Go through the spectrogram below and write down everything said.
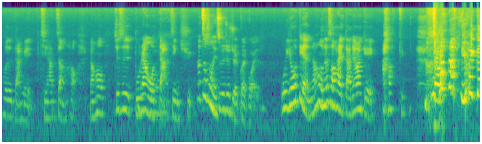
或者打给其他账号，然后就是不让我打进去。那这时候你是不是就觉得怪怪的？我有点，然后我那时候还打电话给阿平，说你会跟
